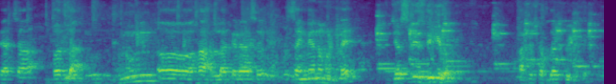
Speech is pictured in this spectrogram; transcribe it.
त्याचा बदला म्हणून हा हल्ला केला असं सैन्यानं म्हटलंय. जस्टिस बी अशा शब्दात ट्विट केलं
